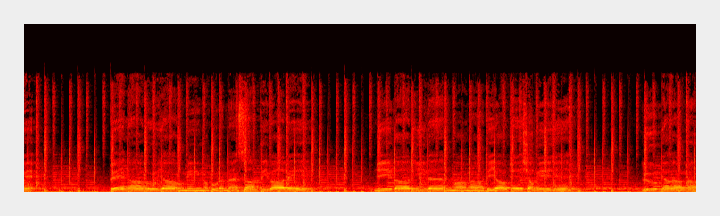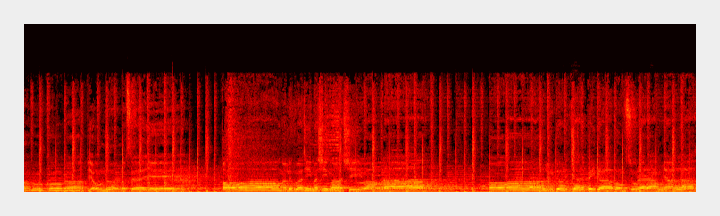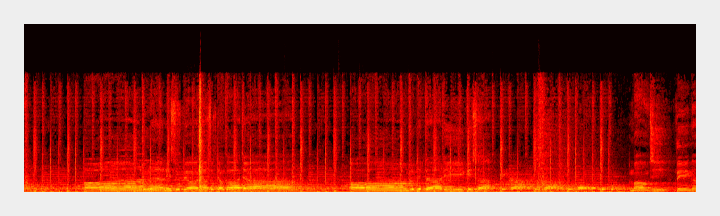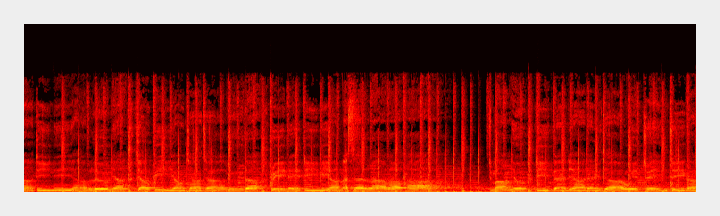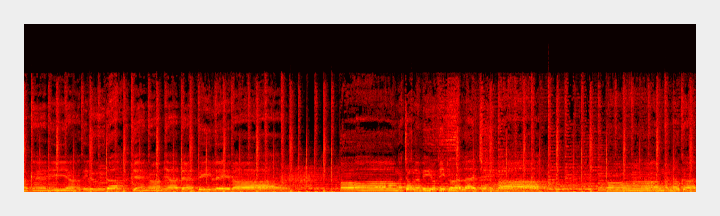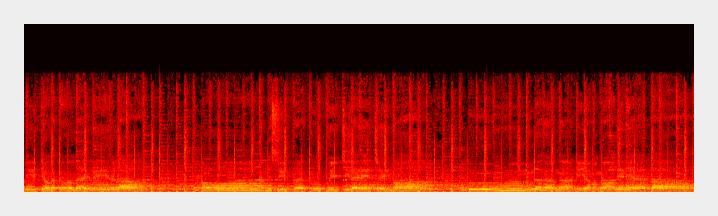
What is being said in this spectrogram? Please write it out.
ကွယ်ဘယ်နာကိုရောက်နေငါကိုယ်ရမန်းစသိပါလေမြေသားဒီလမ်းမှာငါတယောက်တည်းရှောင်နေရင်လူများကငါ့ကိုခေါ်ကပြုံးလို့လှုပ်ဆဲရင်အော်ငါလူကဘာကြီးမရှိမရှိပါမလားအော်လူပြောနေကြတဲ့ပိတ်တာပုံဆိုတာများလားအော်လူ တွေအနေဆိုပြောညဆိုပြောက်သွားကြအော်လူပြတ်တာဒီကိစ္စအမောင်ကြီးတင်ကဒီနေရလူများရောက်ပြီးအောင်ချာချာလူသားတွေနဲ့ဒီနေရာမအဆက်လာပါဟာကျမမျိုးဒီတန်တရားတဲ့ကြဝေကျွေးဒီကခံနေရသည်လူသားပြန်ငါများတန်းပြီးလေပါ အော်ငါကြောက်လန့်ပြီးတော့ပြေးထွက်လိုက်ချိန်မှာအော်ငါနောက်ကနေတယောက်ကတော့လိုက်လေသလားအော်ငါမျက်စိဘက်ကိုဖွင့်ကြည့်လိုက်တဲ့ချိန်မှာ Ooh, မူလကငါနေရာမှာငါလေးနဲ့အသား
